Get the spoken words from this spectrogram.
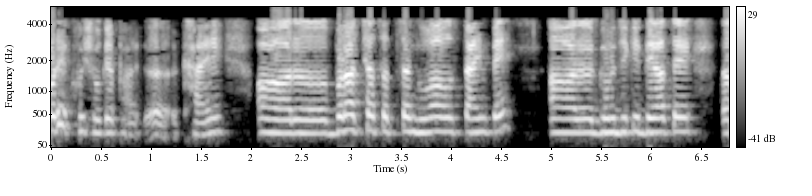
बड़े खुश होकर खाए और बड़ा अच्छा सत्संग हुआ उस टाइम पे। और गुरु जी की दया से आ,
